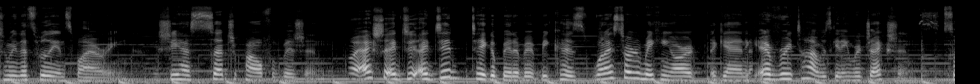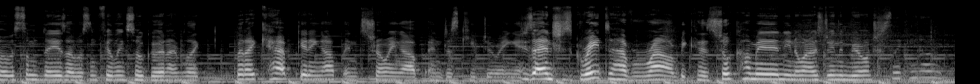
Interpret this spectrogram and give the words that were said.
To me, that's really inspiring. She has such a powerful vision. Actually, I, di- I did take a bit of it because when I started making art again, every time I was getting rejections. So it was some days I wasn't feeling so good. And I was like, but I kept getting up and showing up and just keep doing it. She's, and she's great to have around because she'll come in, you know, when I was doing the mural, and she's like, you know,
